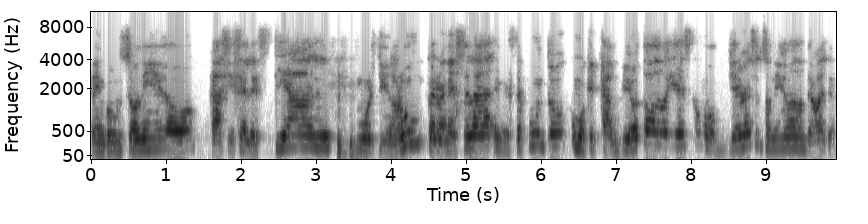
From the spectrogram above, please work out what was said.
tengo un sonido casi celestial, multiroom, pero en este, en este punto como que cambió todo y es como lleves el sonido a donde vaya.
